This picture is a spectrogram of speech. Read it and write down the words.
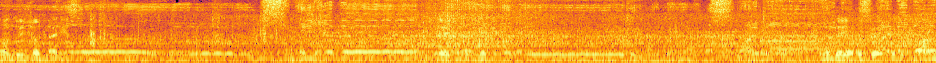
don't do a job like this. Very complicated cover. You won't get your good. It's one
